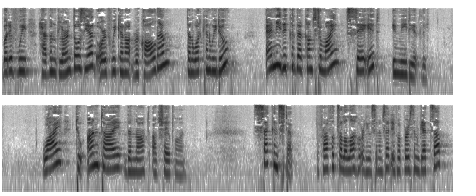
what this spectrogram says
But if we haven't learned those yet, or if we cannot recall them, then what can we do? Any dhikr that comes to mind, say it immediately. Why? To untie the knot of shaitan. Second step. The Prophet ﷺ said, if a person gets up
